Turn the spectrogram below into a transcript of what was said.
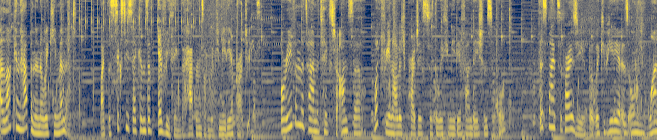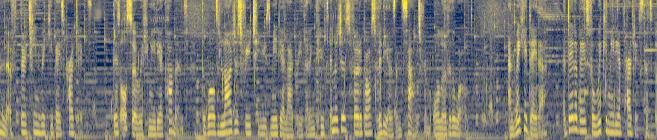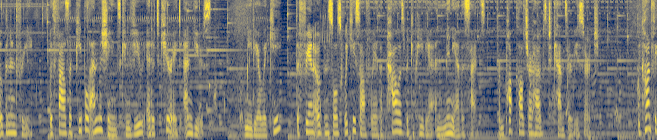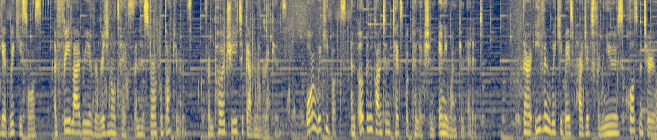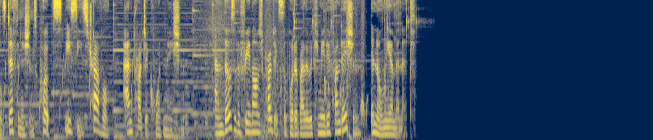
A lot can happen in a Wiki Minute, like the 60 seconds of everything that happens on Wikimedia projects. Or even the time it takes to answer, what free knowledge projects does the Wikimedia Foundation support? This might surprise you, but Wikipedia is only one of 13 wiki-based projects. There's also Wikimedia Commons, the world's largest free-to-use media library that includes images, photographs, videos, and sounds from all over the world. And Wikidata, a database for Wikimedia projects that's open and free, with files that people and machines can view, edit, curate, and use. MediaWiki, the free and open source wiki software that powers Wikipedia and many other sites, from pop culture hubs to cancer research. We can't forget Wikisource, a free library of original texts and historical documents, from poetry to government records. Or Wikibooks, an open content textbook collection anyone can edit. There are even wiki-based projects for news, course materials, definitions, quotes, species, travel, and project coordination. And those are the free knowledge projects supported by the Wikimedia Foundation in only a minute.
